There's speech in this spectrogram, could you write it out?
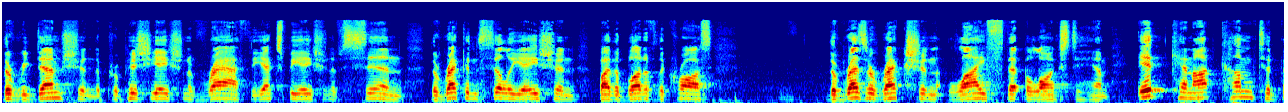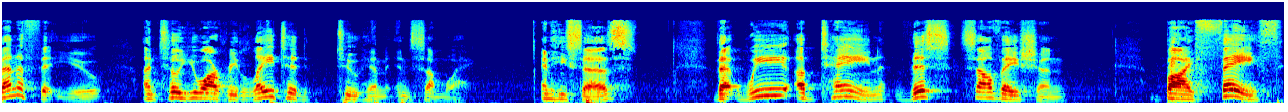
The redemption, the propitiation of wrath, the expiation of sin, the reconciliation by the blood of the cross, the resurrection life that belongs to Him. It cannot come to benefit you until you are related to Him in some way. And He says, that we obtain this salvation by faith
